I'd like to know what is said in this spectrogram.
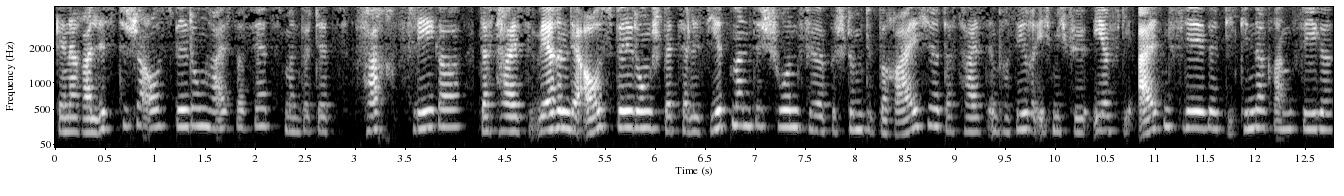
generalistische Ausbildung heißt das jetzt. Man wird jetzt Fachpfleger. Das heißt, während der Ausbildung spezialisiert man sich schon für bestimmte Bereiche. Das heißt, interessiere ich mich für eher für die Altenpflege, die Kinderkrankenpflege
